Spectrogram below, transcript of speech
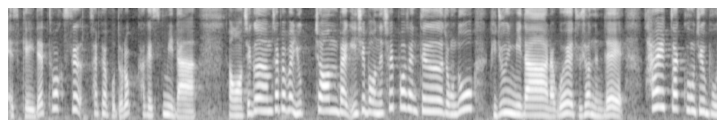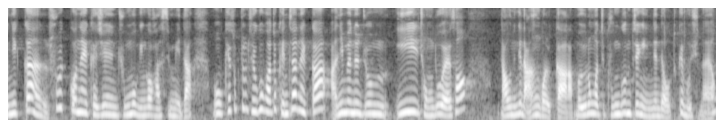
SK 네트워크스 살펴보도록 하겠습니다. 어, 지금 살펴보면 6,120원의 7% 정도 비중입니다 라고 해 주셨는데 살짝쿵 지금 보니까 소유권에 계신 종목인 것 같습니다. 어, 계속 좀 들고 가도 괜찮을까? 아니면은 좀 이 정도에서 나오는 게 나은 걸까? 뭐 이런 것들 궁금증이 있는데 어떻게 보시나요?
